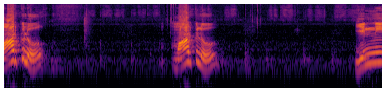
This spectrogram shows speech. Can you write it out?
మార్కులు మార్కులు ఎన్ని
